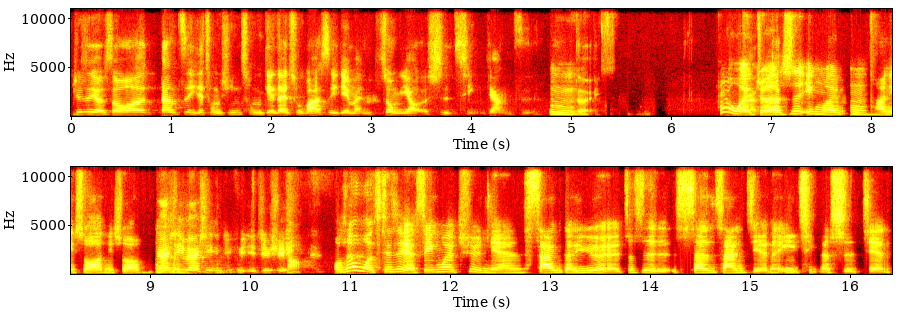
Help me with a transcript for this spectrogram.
就是有时候让自己再重新充电再出发是一件蛮重要的事情，这样子。嗯，对。因为我也觉得是因为，嗯，好，你说，你说，没关系，没关系，你继续，你继续。我说我其实也是因为去年三个月就是升三节那疫情的时间，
